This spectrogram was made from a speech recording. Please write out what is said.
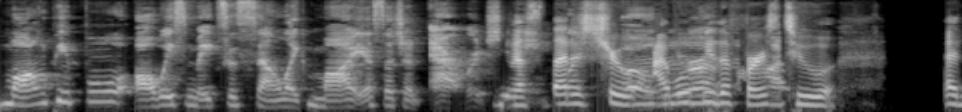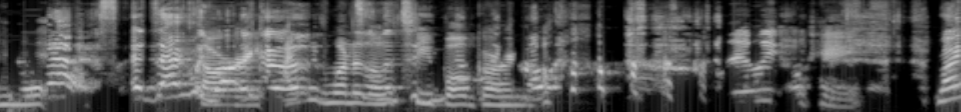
Hmong people always makes it sound like my is such an average. Yes, name. that is true. oh, I will be the first to admit. Yes, exactly. Sorry, Monica. I was one of So those people growing up. Really? Okay. Right.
